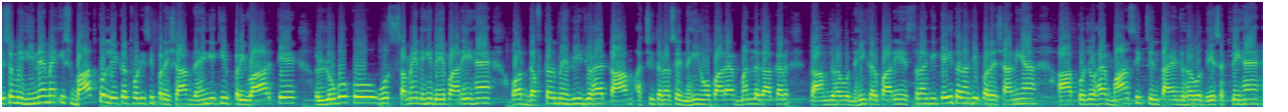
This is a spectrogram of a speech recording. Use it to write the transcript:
इस महीने में इस बात को लेकर थोड़ी सी परेशान रहेंगी कि परिवार के लोगों को वो समय नहीं दे पा रही हैं और दफ्तर में भी जो है काम अच्छी तरह से नहीं हो पा रहा है, मन लगाकर काम जो है वो नहीं कर पा रही है। इस तरह की कई तरह की परेशानियाँ आपको जो है मानसिक चिंताएँ जो है वो दे सकती हैं।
